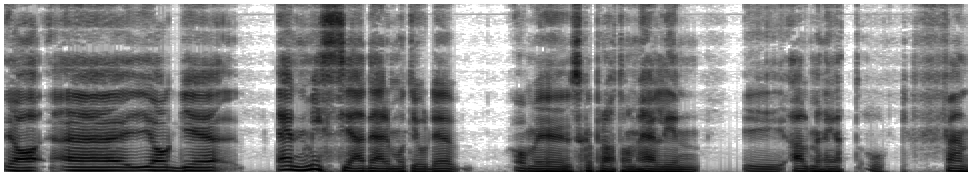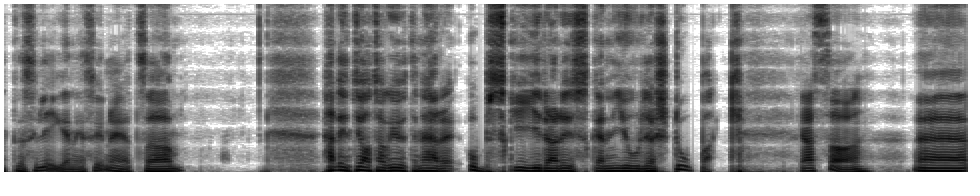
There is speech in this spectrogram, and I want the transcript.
ja, eh, jag, eh, en miss jag däremot gjorde, om vi ska prata om helgen i allmänhet och fantasyligan i synnerhet så hade inte jag tagit ut den här obskyra ryskan Julia Stupak. Jaså? Eh,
